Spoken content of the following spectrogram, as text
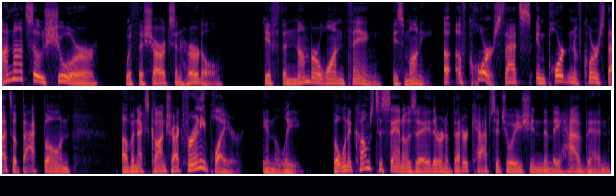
I'm not so sure with the Sharks and Hertl if the number one thing is money. Uh, of course, that's important. Of course, that's a backbone of a next contract for any player in the league. But when it comes to San Jose, they're in a better cap situation than they have been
